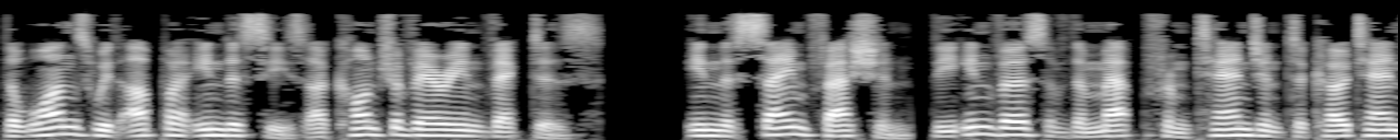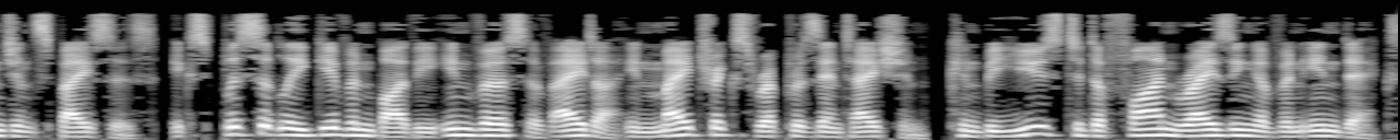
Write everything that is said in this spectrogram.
The ones with upper indices are contravariant vectors. In the same fashion, the inverse of the map from tangent to cotangent spaces, explicitly given by the inverse of eta in matrix representation, can be used to define raising of an index.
